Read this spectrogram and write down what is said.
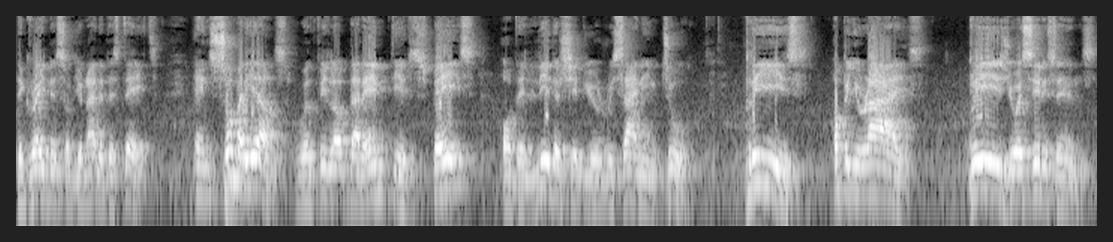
the greatness of the United States. And somebody else will fill up that empty space of the leadership you're resigning to. Please open your eyes. Please, U.S. citizens,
